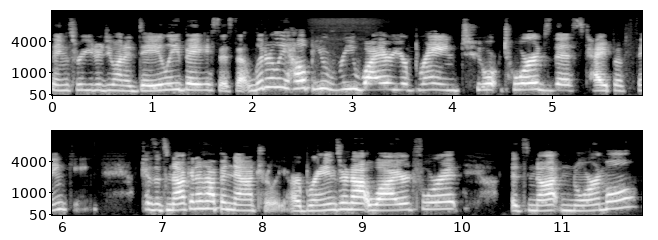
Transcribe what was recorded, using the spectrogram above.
Things for you to do on a daily basis that literally help you rewire your brain to, towards this type of thinking because it's not going to happen naturally. Our brains are not wired for it. It's not normal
